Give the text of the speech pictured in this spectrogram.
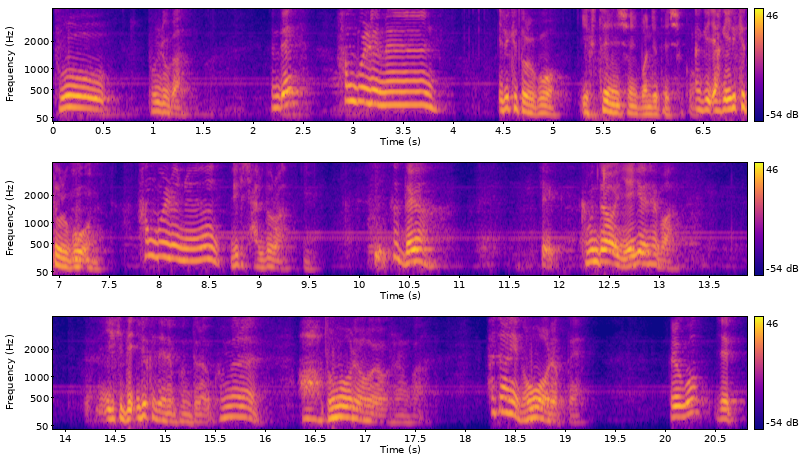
두 분류가. 근데 한 분류는 이렇게 돌고 익스텐션이 먼저 되시고. 이렇게 약간 이렇게 돌고 응, 응. 한 분류는 이렇게 잘 돌아. 그래서 내가 이제 그분들하고 얘기를 해봐. 이렇게 되- 이렇게 되는 분들하고 그러면은 아 너무 어려워요 그러는 거야. 회전이 너무 어렵대. 그리고 이제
